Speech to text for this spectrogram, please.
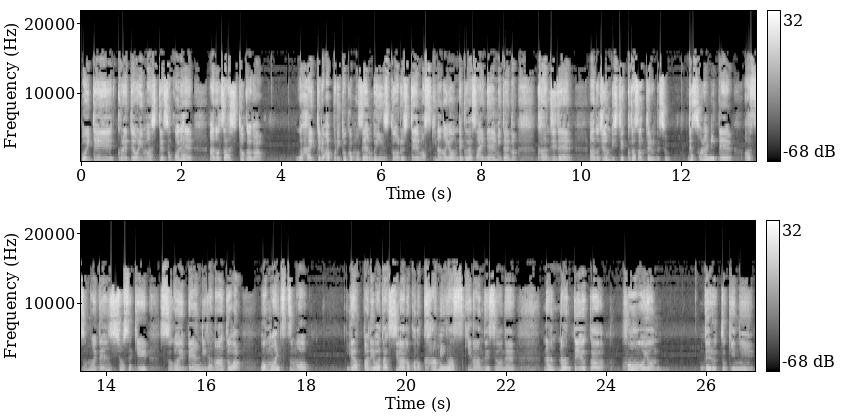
置いてくれておりまして、そこであの雑誌とかが、が入ってるアプリとかも全部インストールして、もう好きなの読んでくださいね、みたいな感じで、あの、準備してくださってるんですよ。で、それ見て、あ、すごい電子書籍、すごい便利だなとは思いつつも、やっぱり私はあの、この紙が好きなんですよね。な、なんていうか、本を読んでる時に、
